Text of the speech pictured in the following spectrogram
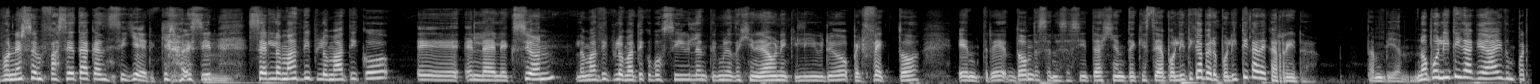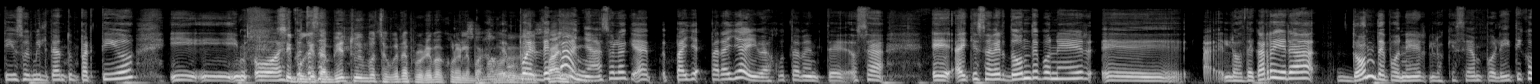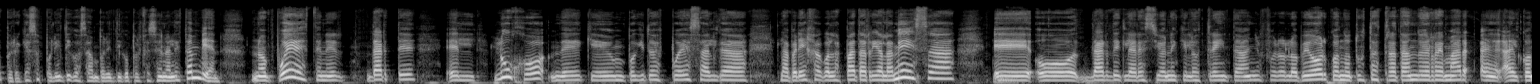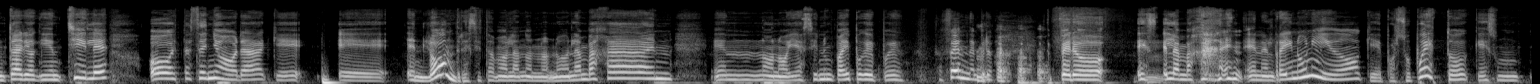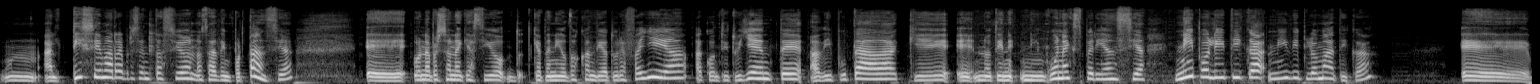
ponerse en faceta canciller, quiero decir, mm. ser lo más diplomático eh, en la elección, lo más diplomático posible en términos de generar un equilibrio perfecto entre donde se necesita gente que sea política, pero política de carrera también. No política que hay de un partido, soy militante de un partido y... sí, porque también tuvimos, ¿te problemas con el embajador pues, de, España? Eso lo que, eh, para, allá, iba, justamente. O sea, eh, hay que saber dónde poner eh, los de carrera, dónde poner los que sean políticos, pero que esos políticos sean políticos profesionales también. No puedes tener, darte el lujo de que un poquito después salga la pareja con las patas arriba de la mesa, eh, o dar declaraciones que los 30 años fueron lo peor cuando tú estás tratando de remar eh, al contrario aquí en Chile, o esta señora que eh, en Londres, si estamos hablando, no, no en la embajada, en, en no, no, y así en un país porque después se ofenden, pero, pero es mm. la embajada en, el Reino Unido, que por supuesto que es una un altísima representación, o sea, de importancia. Eh, una persona que ha sido que ha tenido dos candidaturas fallidas a constituyente a diputada que eh, no tiene ninguna experiencia ni política ni diplomática eh,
